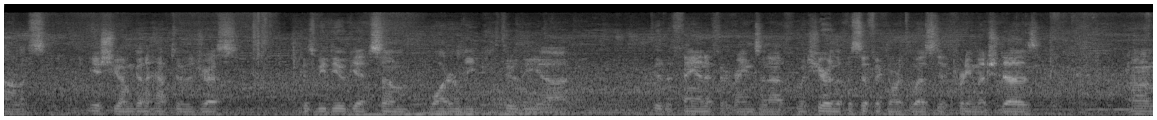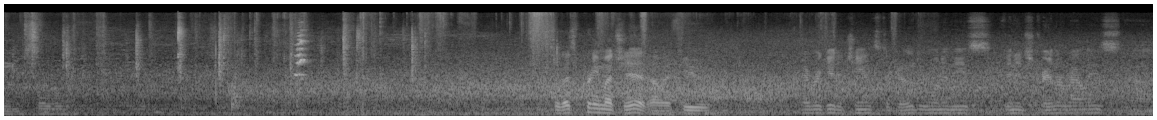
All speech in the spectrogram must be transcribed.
Um, issue I'm going to have to address because we do get some water leak through the uh, through the fan if it rains enough, which here in the Pacific Northwest it pretty much does. Um, so so that's pretty much it. Uh, if you ever get a chance to go to one of these vintage trailer rallies, uh,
